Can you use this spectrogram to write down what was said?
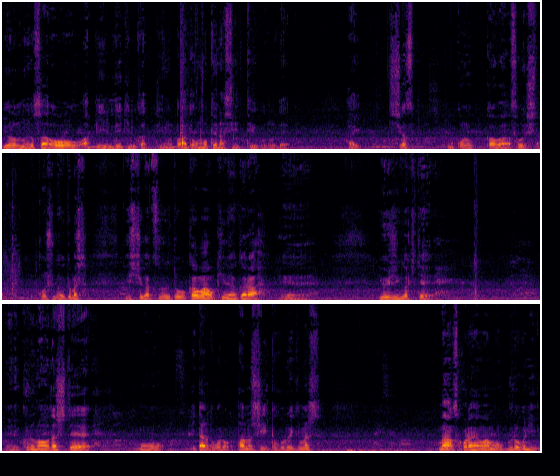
世論の良さをアピールできるかっていうのとあとおもてなしっていうことで。はい。7月。9日はそうでした。講習会受けました。7月10日は沖縄から、えー、友人が来て、えー、車を出してもう至る所楽しいところ行きました。まあそこら辺はもうブログに、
